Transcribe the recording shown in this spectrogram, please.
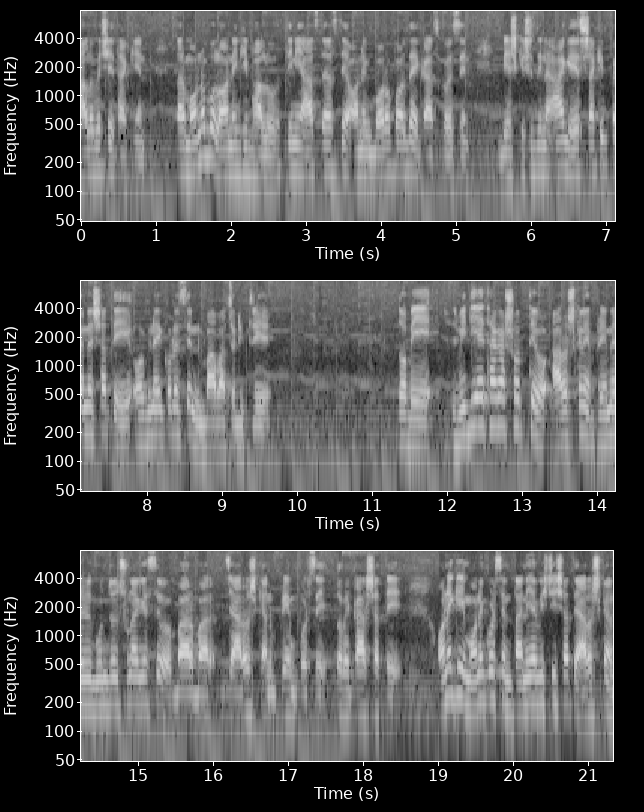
ভালোবেসে থাকেন। তার মনোবল অনেকই ভালো। তিনি আস্তে আস্তে অনেক বড় পর্দায় কাজ করেছেন। বেশ কিছুদিন আগে শাকিব খানের সাথে অভিনয় করেছেন বাবা চরিত্রে। তবে মিডিয়ায় থাকা সত্ত্বেও আরশ খানের প্রেমের গুঞ্জন শোনা গেছেও বারবার যে আরশ খান প্রেম করছে। তবে কার সাথে? অনেকেই মনে করছেন তানিয়া বৃষ্টির সাথে আরশ খান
